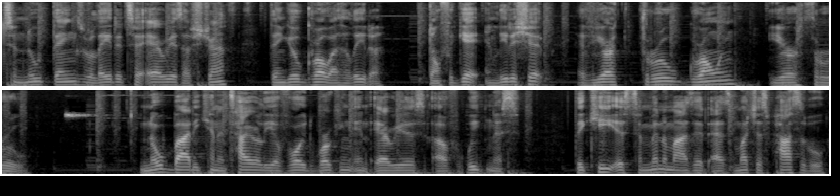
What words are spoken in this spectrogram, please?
to new things related to areas of strength, then you'll grow as a leader. Don't forget, in leadership, if you're through growing, you're through. Nobody can entirely avoid working in areas of weakness. The key is to minimize it as much as possible,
